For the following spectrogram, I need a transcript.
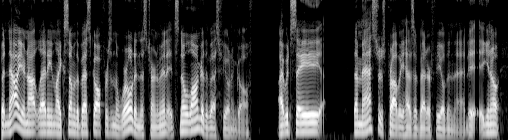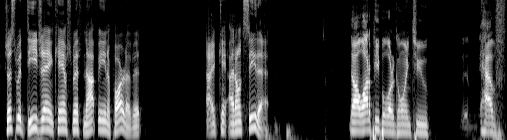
But now you're not letting like some of the best golfers in the world in this tournament. It's no longer the best field in golf. I would say the Masters probably has a better field than that. It- you know, just with DJ and Cam Smith not being a part of it, I can't. I don't see that. Now, a lot of people are going to uh, have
